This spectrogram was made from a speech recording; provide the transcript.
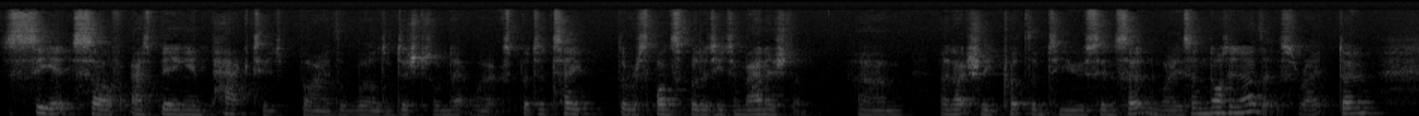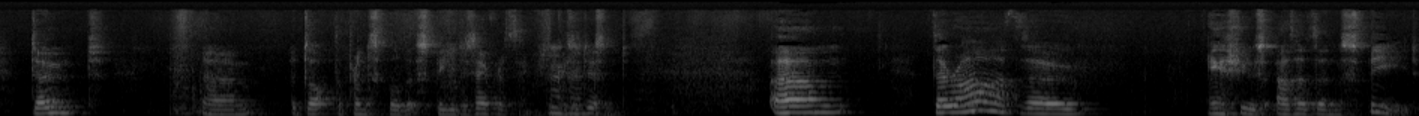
see itself as being impacted by the world of digital networks, but to take the responsibility to manage them. Um, and actually put them to use in certain ways and not in others, right? Don't, don't um, adopt the principle that speed is everything, because mm-hmm. it isn't. Um, there are, though, issues other than speed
